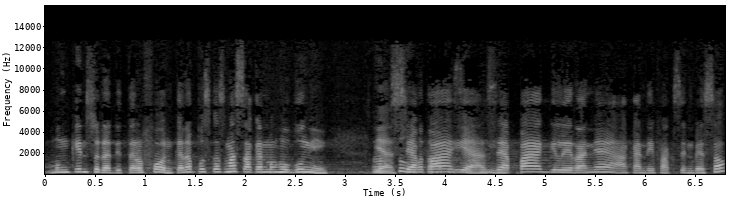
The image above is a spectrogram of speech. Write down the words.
mungkin sudah ditelepon karena puskesmas akan menghubungi. Ya, Langsung siapa otomatis ya, hubungi. siapa gilirannya yang akan divaksin besok?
